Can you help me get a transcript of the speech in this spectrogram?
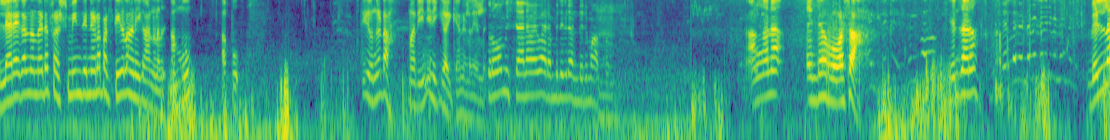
എല്ലാരേക്കാളും നന്നായിട്ട് ഫ്രഷ് മീൻ തന്നെയാണ് പട്ടികളാണ് ഈ കാണുന്നത്. അമ്മു അപ്പു. തീർന്നിട്ടാ. മതി ഇനി എനിക്ക് കഴിക്കാനുള്ളതേ ഉള്ളു. ഇത്രയും വിശാലമായ വരമ്പിൽ ഇവർ രണ്ടുപേരും മാത്രം. അങ്ങനെ എന്റെ റോഷ. എന്ത് സാധനം? വെള്ള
